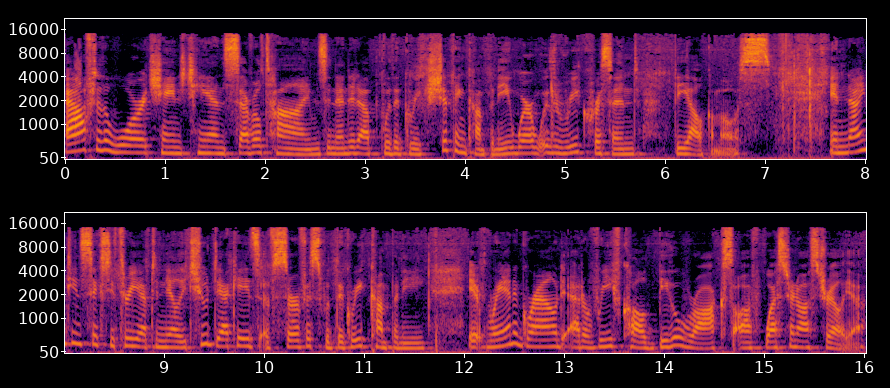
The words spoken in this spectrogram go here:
After the war, it changed hands several times and ended up with a Greek shipping company where it was rechristened the Alkimos. In 1963, after nearly two decades of service with the Greek company, it ran aground at a reef called Beagle Rocks off Western Australia.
